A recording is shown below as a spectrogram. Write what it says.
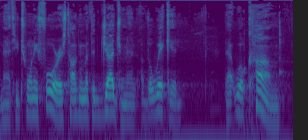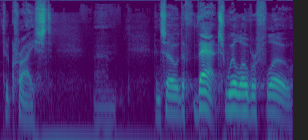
Matthew 24 is talking about the judgment of the wicked that will come through Christ. Um, and so the vats will overflow,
